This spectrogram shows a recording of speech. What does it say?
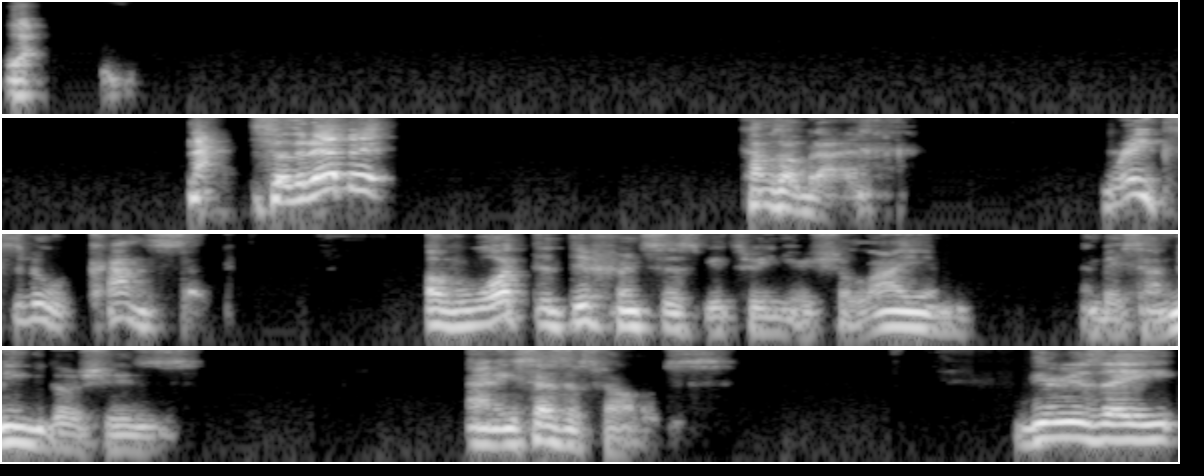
Yeah. Now, so the Rebbe comes up with a breakthrough concept of what the differences between Yerushalayim and Beis Hamikdash is and he says as follows there is a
